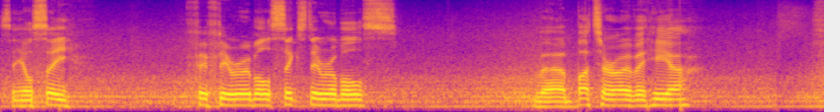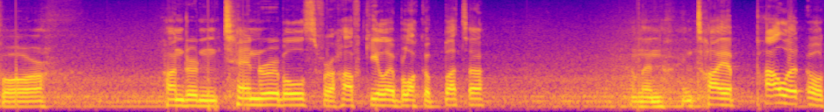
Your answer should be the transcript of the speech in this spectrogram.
So you'll see 50 rubles, 60 rubles. The butter over here for 110 rubles for a half kilo block of butter. And then entire pallet or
